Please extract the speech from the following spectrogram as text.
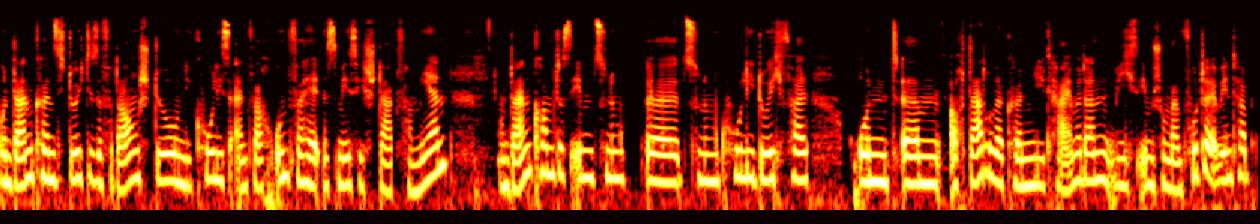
Und dann können sich durch diese Verdauungsstörung die Kolis einfach unverhältnismäßig stark vermehren. Und dann kommt es eben zu einem, äh, zu einem Koli-Durchfall. Und ähm, auch darüber können die Keime dann, wie ich es eben schon beim Futter erwähnt habe,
